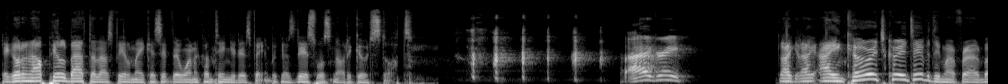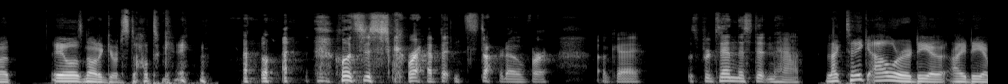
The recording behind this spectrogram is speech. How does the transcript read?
they got an uphill battle as filmmakers if they want to continue this thing because this was not a good start. I agree. Like, like I encourage creativity, my friend, but it was not a good start. Okay. Let's just scrap it and start over. Okay. Let's pretend this didn't happen. like, take our idea, idea,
